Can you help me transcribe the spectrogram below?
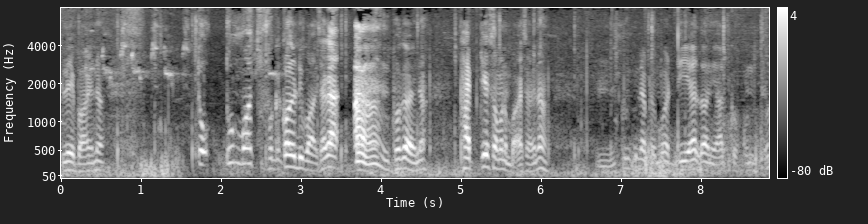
प्ले भएन। टो टु मच फोके क्वालिटी भएछ क्या। फोके होइन। फाइभ केसम्म भएछ होइन। कुन कुन ल्यापटपमा डिएल अनि अर्को कुन थियो?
